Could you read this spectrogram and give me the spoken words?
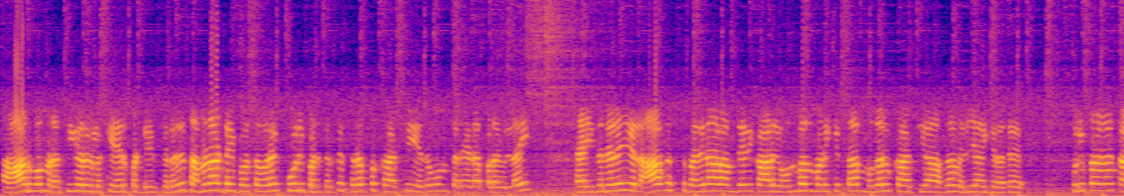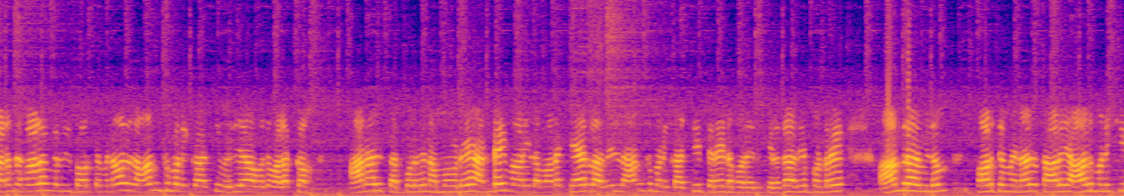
ஆர்வம் ரசிகர்களுக்கு ஏற்பட்டிருக்கிறது. தமிழ்நாட்டை பொறுத்தவரை கூலி படத்திற்கு சிறப்பு காட்சி எதுவும் திரையிடப்படவில்லை. இந்த நிலையில் ஆகஸ்ட் பதினாலாம் தேதி காலை ஒன்பது மணிக்கு தான் முதல் காட்சியாக வெளியாகிறது. குறிப்பாக கடந்த காலங்களில் பார்த்தோம்னால் நான்கு மணி காட்சி வெளியாவது வழக்கம். ஆனால் தற்பொழுது நம்முடைய அண்டை மாநிலமான கேரளாவில் நான்கு மணி காட்சி திரையிடப்பட இருக்கிறது. அதே போன்று ஆந்திராவிலும் பார்த்தோமேனால் காலை ஆறு மணிக்கு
